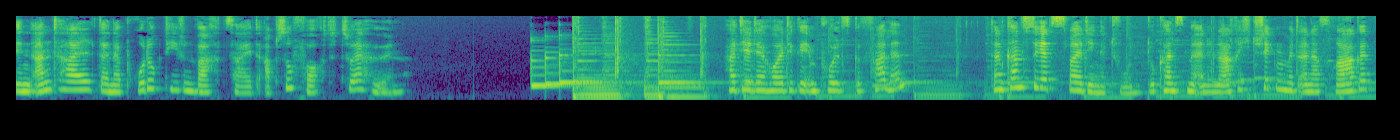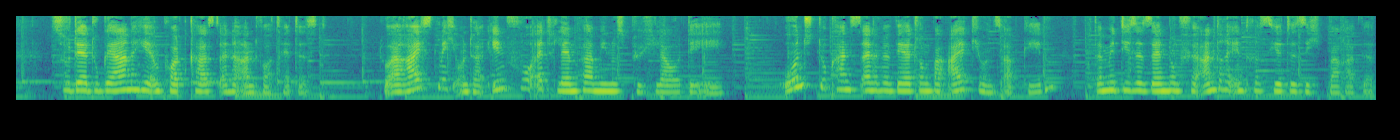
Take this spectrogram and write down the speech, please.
den Anteil deiner produktiven Wachzeit ab sofort zu erhöhen. Hat dir der heutige Impuls gefallen? Dann kannst du jetzt zwei Dinge tun. Du kannst mir eine Nachricht schicken mit einer Frage, zu der du gerne hier im Podcast eine Antwort hättest. Du erreichst mich unter info@lemper-püchlau.de. Und du kannst eine Bewertung bei iTunes abgeben, damit diese Sendung für andere Interessierte sichtbarer wird.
